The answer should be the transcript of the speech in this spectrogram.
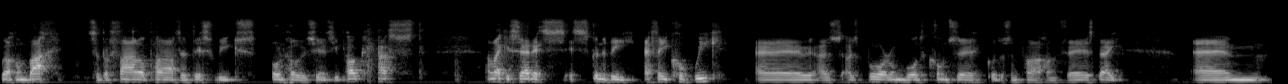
Welcome back to the final part of this week's Unholy Trinity podcast. And like I said, it's it's going to be FA Cup week uh, as as Boreham Wood come to Goodison Park on Thursday. Um,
